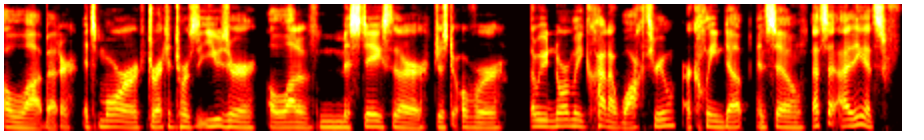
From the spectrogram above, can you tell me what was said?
a lot better. It's more directed towards the user. A lot of mistakes that are just over that we normally kind of walk through are cleaned up. And so that's I think that's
